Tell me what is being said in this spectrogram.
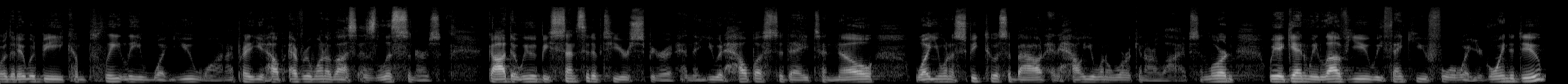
or that it would be completely what you want. I pray that you'd help every one of us as listeners. God, that we would be sensitive to your spirit and that you would help us today to know what you want to speak to us about and how you want to work in our lives. And Lord, we again, we love you. We thank you for what you're going to do,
